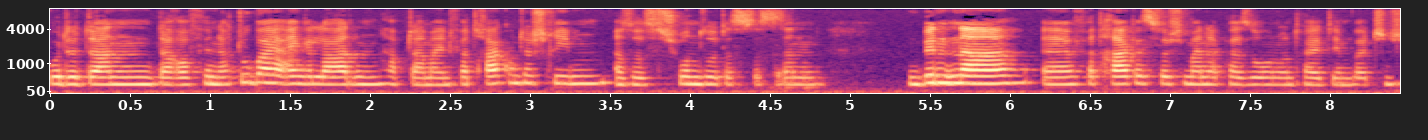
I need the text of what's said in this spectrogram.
wurde dann daraufhin nach Dubai eingeladen, habe da meinen Vertrag unterschrieben. Also es ist schon so, dass das dann ein bindender äh, Vertrag ist zwischen meiner Person und halt dem deutschen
